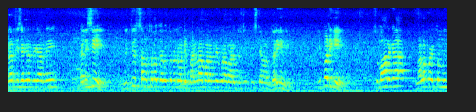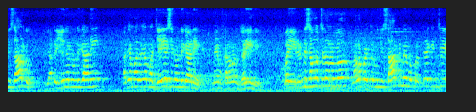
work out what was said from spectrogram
ఎనర్జీ సెక్రటరీ గారిని కలిసి విద్యుత్ సంస్థలో జరుగుతున్నటువంటి పరిణామాలన్నీ కూడా వారి దృష్టికి తీసుకెళ్ళడం జరిగింది. ఇప్పటికీ సుమారుగా నలభై తొమ్మిది సార్లు అటు యూనియన్ నుండి కానీ అదే మాదిరిగా మా జేఏసీ నుండి కానీ మేము కలవడం జరిగింది. మరి ఈ రెండు సంవత్సరాలలో నలభై తొమ్మిది సార్లు మేము ప్రత్యేకించి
